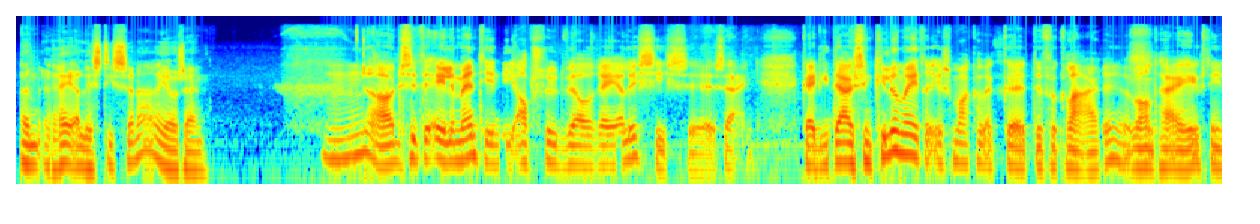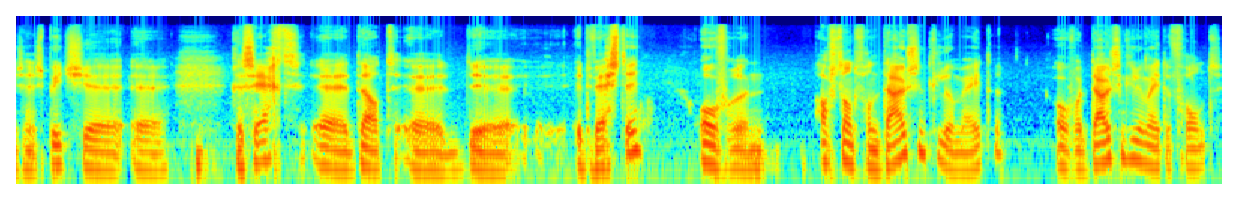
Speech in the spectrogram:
een realistisch scenario zijn? Nou, er zitten elementen in die absoluut wel realistisch uh, zijn. Kijk, die duizend kilometer is makkelijk uh, te verklaren, want hij heeft in zijn speech uh, gezegd dat de, het Westen over een afstand van duizend kilometer, over duizend kilometer front,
